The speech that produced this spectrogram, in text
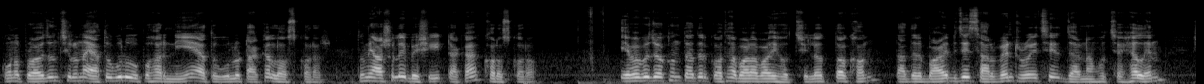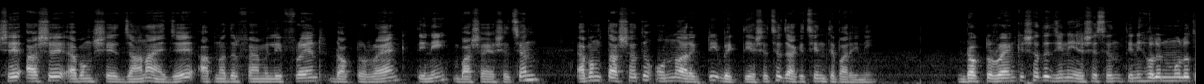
কোনো প্রয়োজন ছিল না এতগুলো উপহার নিয়ে এতগুলো টাকা লস করার। তুমি আসলে বেশি টাকা খরচ করো। এভাবে যখন তাদের কথা বাড়াবাড়ি হচ্ছিল, তখন তাদের বাড়ির যে সার্ভেন্ট রয়েছে, যার নাম হচ্ছে হেলেন সে আসে এবং সে জানায় যে আপনাদের ফ্যামিলি ফ্রেন্ড ডক্টর র্যাঙ্ক তিনি বাসায় এসেছেন এবং তার সাথে অন্য আরেকটি ব্যক্তি এসেছে যাকে চিনতে পারিনি। ডক্টর র্যাঙ্কের সাথে যিনি এসেছেন, তিনি হলেন মূলত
